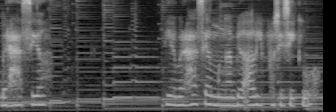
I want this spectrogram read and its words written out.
berhasil. Dia berhasil mengambil alih posisiku.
